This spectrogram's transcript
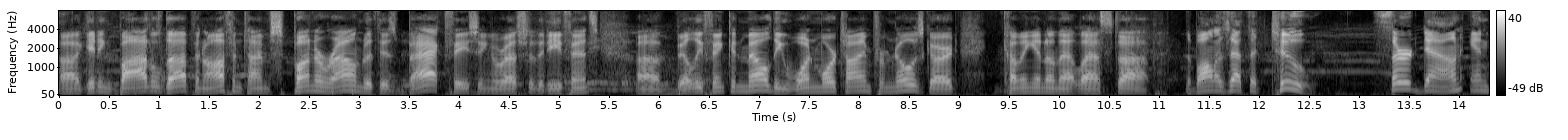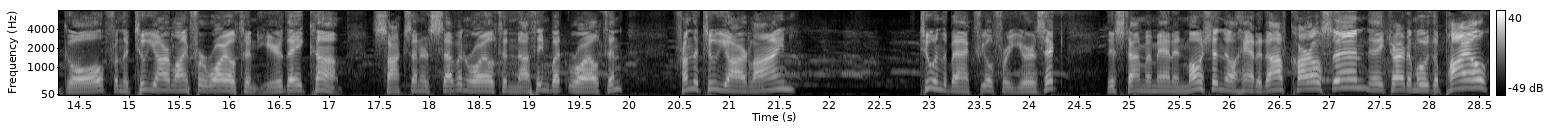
Uh, getting bottled up and oftentimes spun around with his back facing the rest of the defense. Uh, Billy Finkenmelde one more time from nose guard coming in on that last stop. The ball is at the two. Third down and goal from the two yard line for Royalton. Here they come. Sauk Center seven, Royalton nothing, but Royalton from the two yard line Two in the backfield for Yurzik. This time a man in motion. They'll hand it off. Carlson, they try to move the pile.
